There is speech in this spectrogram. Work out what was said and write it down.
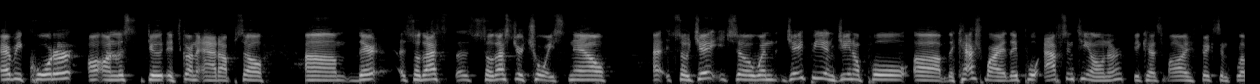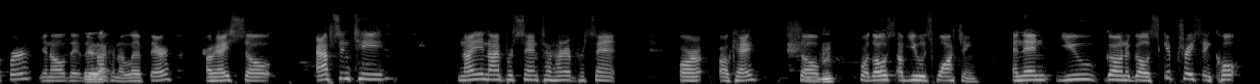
Every quarter on, on list, dude, it's going to add up. So um there so that's so that's your choice. Now uh, so J so when JP and Gino pull uh the cash buyer, they pull absentee owner because I fix and flipper, you know, they, they're Yeah. not going to live there. Okay? So absentee 99% to 100% or okay? So Mhm. for those of you who's watching, and then you gonna go skip trace and call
